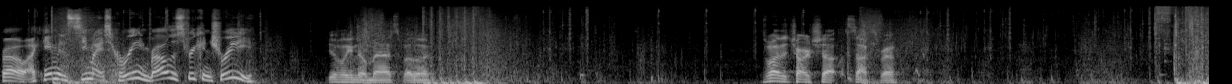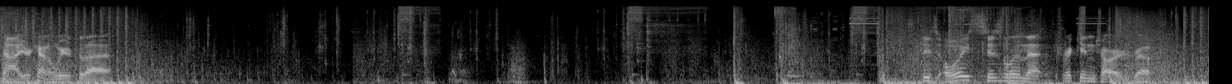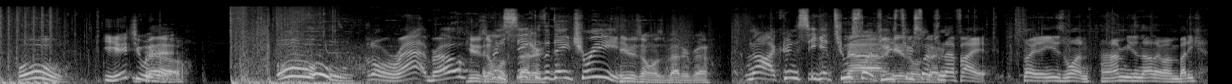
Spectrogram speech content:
Bro, I can't even see my screen, bro. This freaking tree. You have like no mats, by the way. That's why the charge shot sucks, bro. Nah, you're kind of weird for that. Dude's always sizzling that freaking charge, bro. Oh, he hit you with it. Oh, Little rat, bro. He was I couldn't almost see because better. of the day tree. he was almost better, bro. No, I couldn't see. He had two Nah, slips. He he used two was slips in that fight. No, he didn't use one. I'm using another one, buddy.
